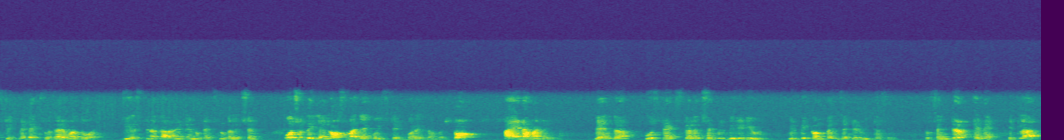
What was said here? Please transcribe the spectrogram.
સ્ટેટને ટેક્સ વધારે મળતો હોય જીએસટીના કારણે તેનું ટેક્સનું કલેક્શન ઓછું થઈ જાય લોસમાં જાય કોઈ સ્ટેટ ફોર એક્ઝામ્પલ તો આ એના માટે then the whose tax collection will be reduce will be compensated with the same તો સેન્ટર એને એટલા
